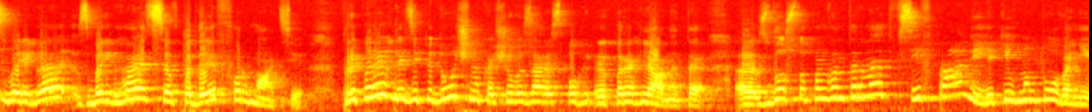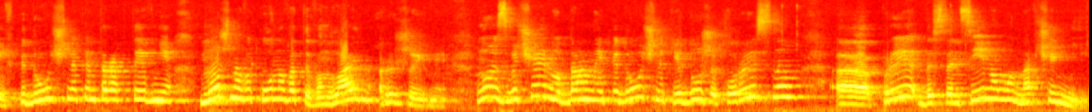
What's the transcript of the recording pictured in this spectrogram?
зберігає, зберігається в pdf форматі. При перегляді підручника, що ви зараз е, переглянете, е, з доступом в інтернет, всі вправі, які вмонтовані в підручник інтерактивні, можна виконувати в онлайн режимі. Ну і звичайно, даний підручник є дуже корисним е, при дистанційному навчанні.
